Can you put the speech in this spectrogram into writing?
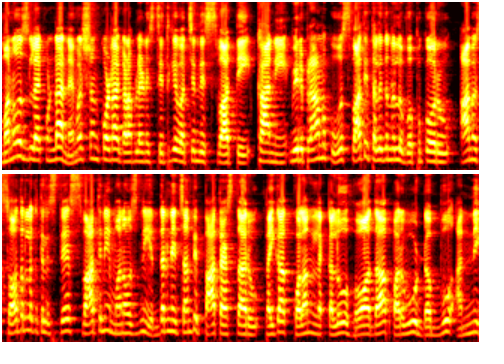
మనోజ్ లేకుండా నిమిషం కూడా గడపలేని స్థితికి వచ్చింది స్వాతి. కానీ వీరి ప్రేమకు స్వాతి తల్లిదండ్రులు ఒప్పుకోరు. ఆమె సోదరులకు తెలిస్తే స్వాతిని మనోజ్ని ఇద్దరిని చంపి పాతేస్తారు. పైగా కొలం లెక్కలు హోదా పరువు డబ్బు అన్ని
